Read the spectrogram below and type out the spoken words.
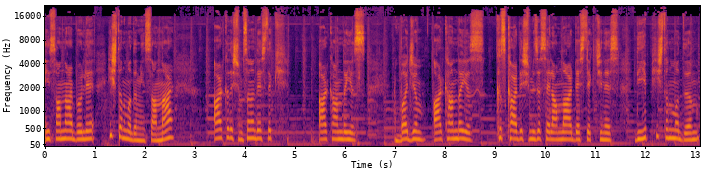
insanlar böyle hiç tanımadığım insanlar. Arkadaşım sana destek arkandayız. Bacım arkandayız. Kız kardeşimize selamlar, destekçiniz deyip hiç tanımadığım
